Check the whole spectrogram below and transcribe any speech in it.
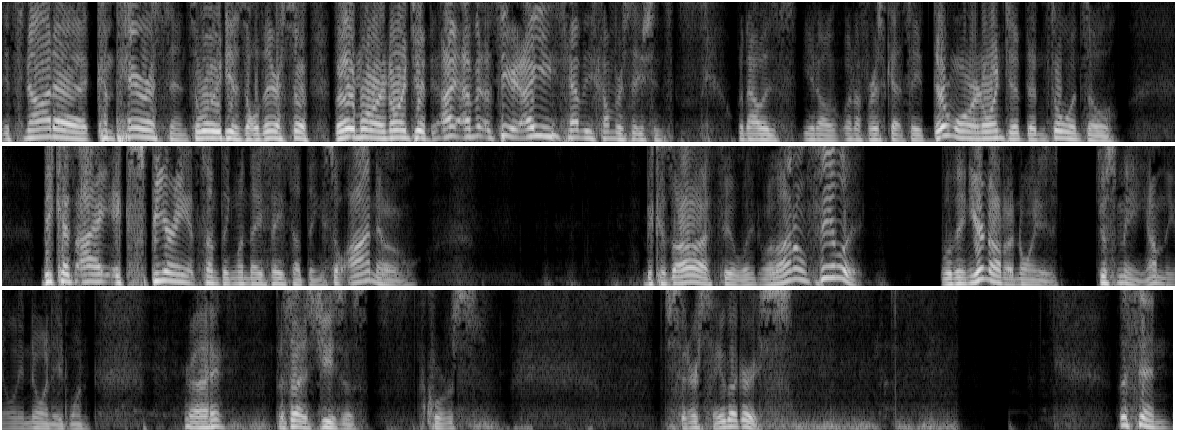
It's not a comparison. So what we do is, oh, they're so they're more anointed. I, I'm serious. I used to have these conversations when I was, you know, when I first got saved. They're more anointed than so and so, because I experience something when they say something, so I know. Because oh, I feel it. Well, I don't feel it. Well, then you're not anointed. Just me. I'm the only anointed one, right? Besides Jesus, of course. Sinners saved by grace. Listen,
